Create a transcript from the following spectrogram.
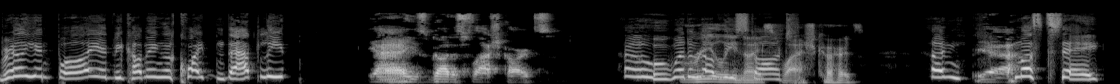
brilliant boy in becoming a quite an athlete? Yeah, he's got his flashcards. Oh, what a lovely really nice start! flashcards. I'm Yeah, must say,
